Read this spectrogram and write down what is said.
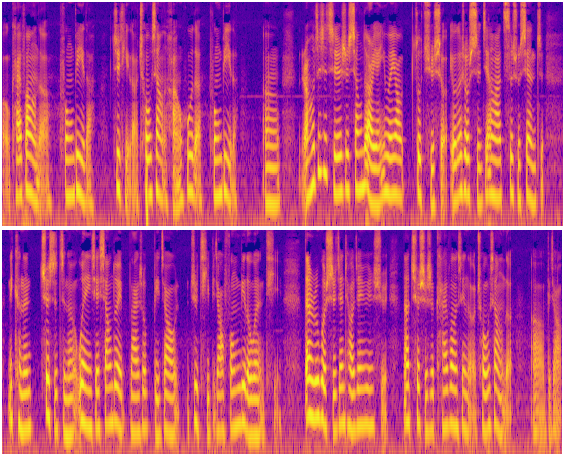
有开放的、封闭的、具体的、抽象的、含糊的、封闭的，嗯。然后这些其实是相对而言，因为要做取舍，有的时候时间啊、次数限制，你可能确实只能问一些相对来说比较具体、比较封闭的问题。但如果时间条件允许，那确实是开放性的、抽象的，呃，比较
